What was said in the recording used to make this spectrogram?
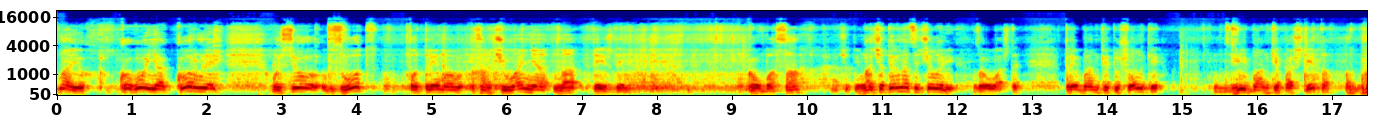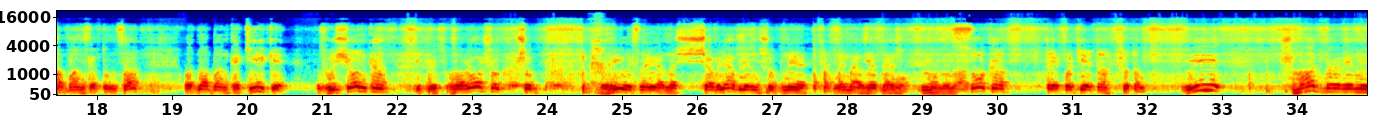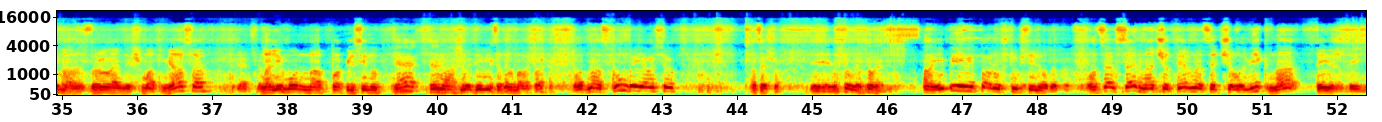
Знаю, кого як кормлять. Ось о, взвод отримав харчування на тиждень. Ковбаса на 14 чоловік, зауважте. Три банки тушонки, дві банки паштета, одна банка тунца, одна банка кільки, згущенка, горошок, щоб грілись, мабуть, щавля, блін, щоб не, не мерзли теж. Ну, не надо. Сока, три пакета, що там? І шмат здоровенний м'яс. А, здоровенний шмат м'яса. На лимон, на апельсину. Це, це наше. Не дивіться, то наша. Одна скумбрія ось. А це що? Е. А, і пів і пару штук сільодок. Оце все на 14 чоловік на тиждень.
